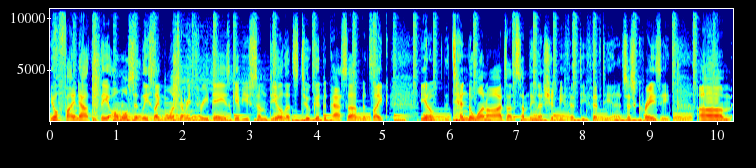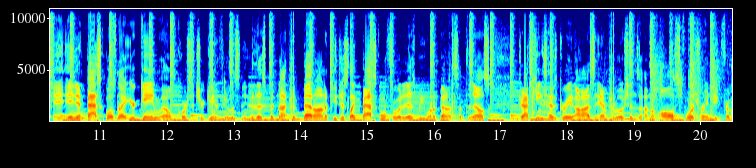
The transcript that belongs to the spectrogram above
you'll find out that they almost at least like once every three days give you some deal that's too good to pass up. It's like, you know, 10 to 1 odds on something that should be 50 50, and it's just crazy. Um, and if basketball's not your game, well, of course it's your game if you're listening to this, but not to bet on. If you just like basketball for what it is, but you want to bet on something else, DraftKings has great odds and promotions on all sports ranging from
